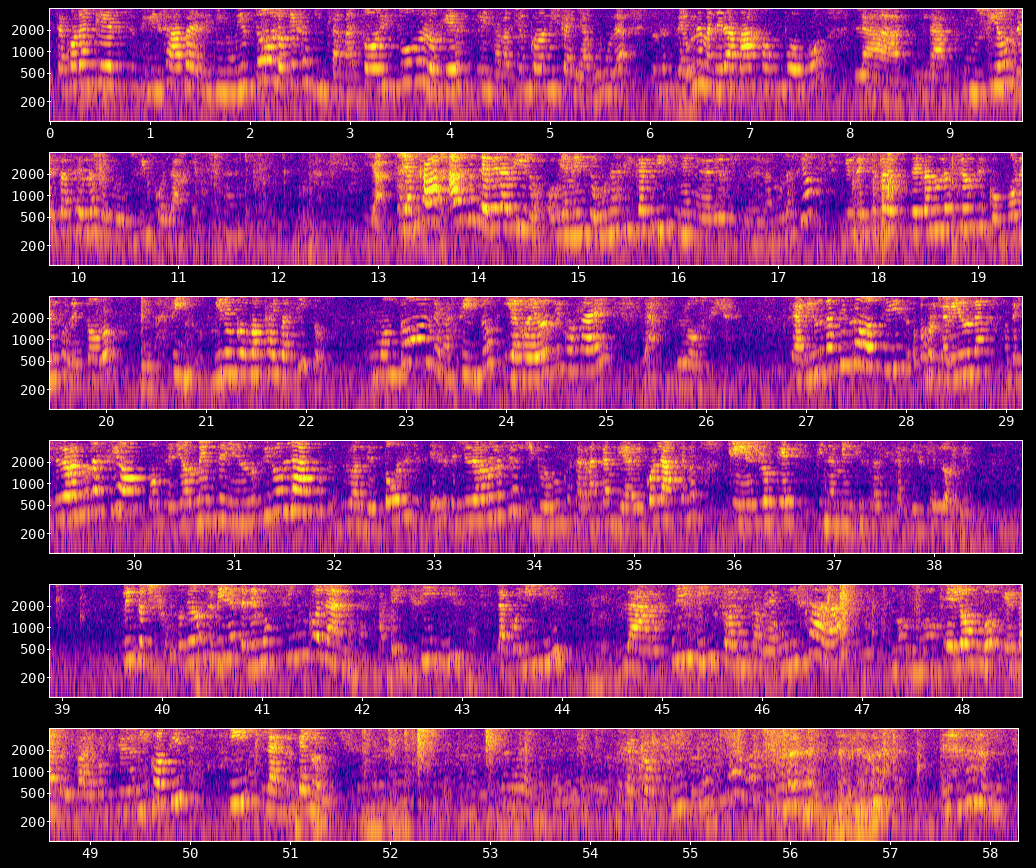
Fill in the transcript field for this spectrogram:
¿Se acuerdan que se utilizaba para disminuir todo lo que es antiinflamatorio y todo lo que es la inflamación crónica y aguda? Entonces, de alguna manera baja un poco la, la función de estas células de producir colágeno. Ya. Y acá, antes de haber habido, obviamente, una cicatriz, tiene que haber habido tejido de granulación. Y el tejido de granulación se compone sobre todo de vasitos. Miren cómo acá hay vasitos. Un montón de vasitos. ¿Y alrededor qué cosa hay? La fibrosis. O sea, ha habido una fibrosis, o mejor dicho, ha habido una, un tejido de granulación, posteriormente vienen los fibroblastos, durante todo ese, ese tejido de granulación y produjo esa gran cantidad de colágeno, que es lo que finalmente hizo la cicatriz queloide. Listo chicos, entonces no se olviden, tenemos cinco láminas, apendicitis, la colitis, la gastritis crónica reagonizada, el hongo, que es la paracocidionicosis, y la queloide.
